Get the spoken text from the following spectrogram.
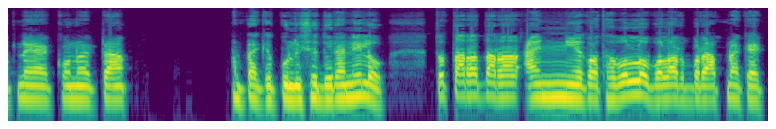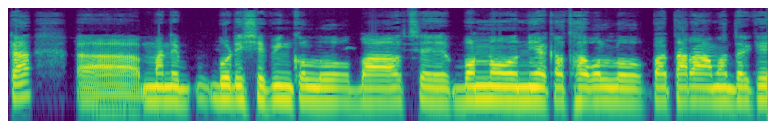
আপনি কোনো একটা আপনাকে পুলিশে ধরে নিল। তো তারা তারা আইন নিয়ে কথা বলল, বলার পরে আপনাকে একটা মানে বডি শেপিং করল বা হচ্ছে বন্য নিয়ে কথা বলল বা তারা আমাদেরকে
